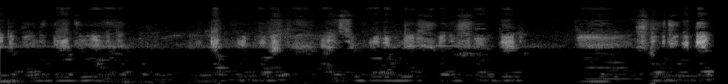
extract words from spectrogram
এটা বন্ধ করার জন্য আমরা তৎপর তাৎক্ষণিকভাবে আইন শৃঙ্খলা বাহিনীর সদস্যদের সহযোগিতায়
